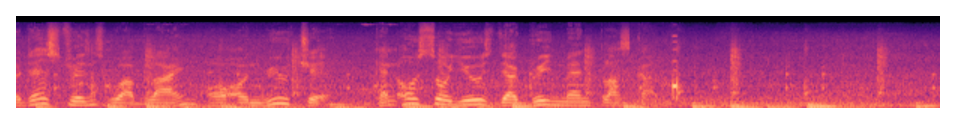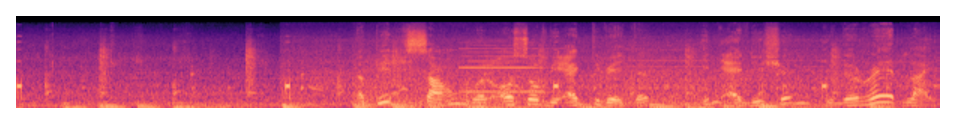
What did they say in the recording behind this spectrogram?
pedestrians who are blind or on wheelchair can also use their Green Man Plus card. A beep sound will also be activated in addition to the red light.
